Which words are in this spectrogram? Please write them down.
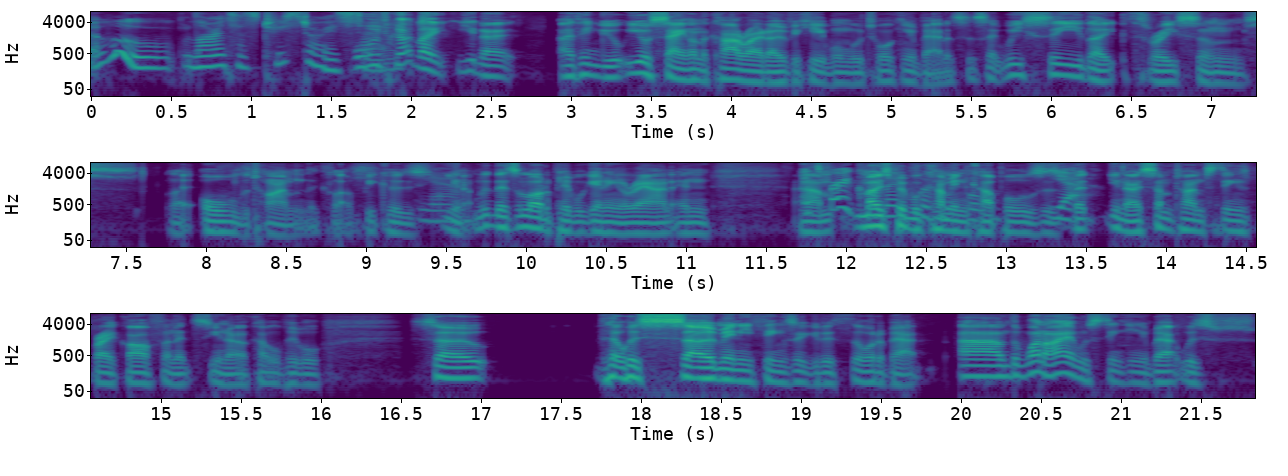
Oh, Lawrence has two stories. Well, we've today. got like you know. I think you, you were saying on the car ride over here when we were talking about it. It's like we see like threesomes like all the time in the club because Yeah. you know there's a lot of people getting around and um, most people come in couples. Yeah. But you know sometimes things break off and it's you know a couple of people. So there was so many things I could have thought about. Um, the one I was thinking about was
